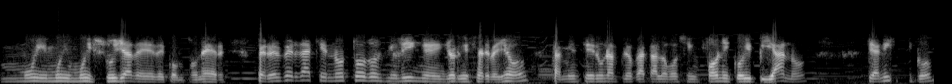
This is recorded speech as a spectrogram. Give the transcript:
muy, muy, muy suya de, componer. Pero es verdad que no todo es violín en Jordi Cervelló, también tiene un amplio catálogo sinfónico y piano, pianístico,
